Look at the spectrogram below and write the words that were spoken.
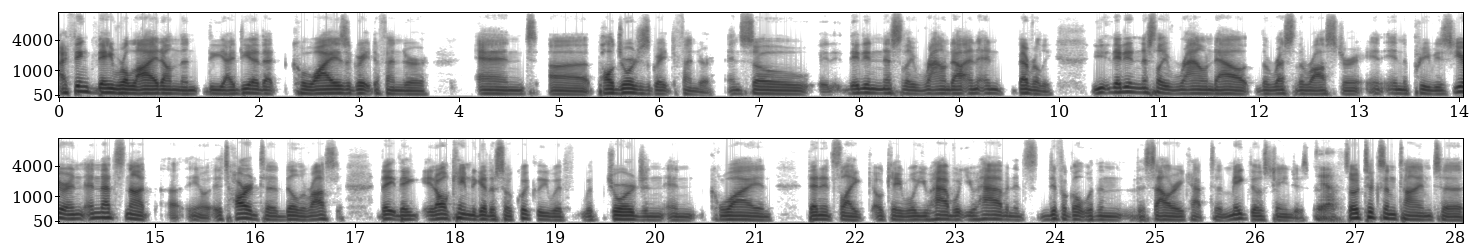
I think they relied on the the idea that Kawhi is a great defender and uh, Paul George is a great defender, and so they didn't necessarily round out and and Beverley you, they didn't necessarily round out the rest of the roster in, in the previous year, and and that's not uh, you know it's hard to build a roster. They they it all came together so quickly with with George and and Kawhi, and then it's like okay, well you have what you have, and it's difficult within the salary cap to make those changes. Yeah. So it took some time to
